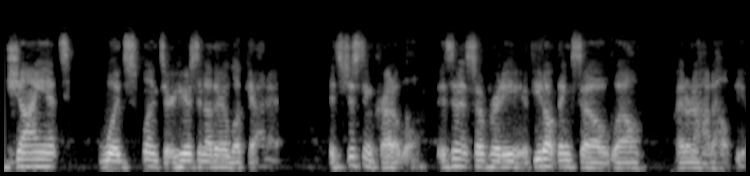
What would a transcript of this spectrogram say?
giant wood splinter. Here's another look at it. It's just incredible. Isn't it so pretty? If you don't think so, well, I don't know how to help you.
